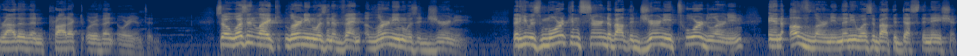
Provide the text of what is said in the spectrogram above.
rather than product or event oriented. So it wasn't like learning was an event, learning was a journey. That he was more concerned about the journey toward learning and of learning than he was about the destination,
